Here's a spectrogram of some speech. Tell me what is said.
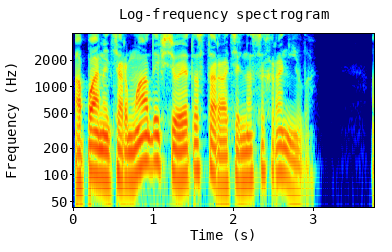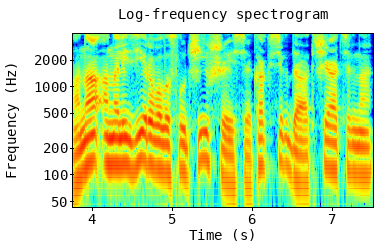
А память армады все это старательно сохранила. Она анализировала случившееся, как всегда, тщательно,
